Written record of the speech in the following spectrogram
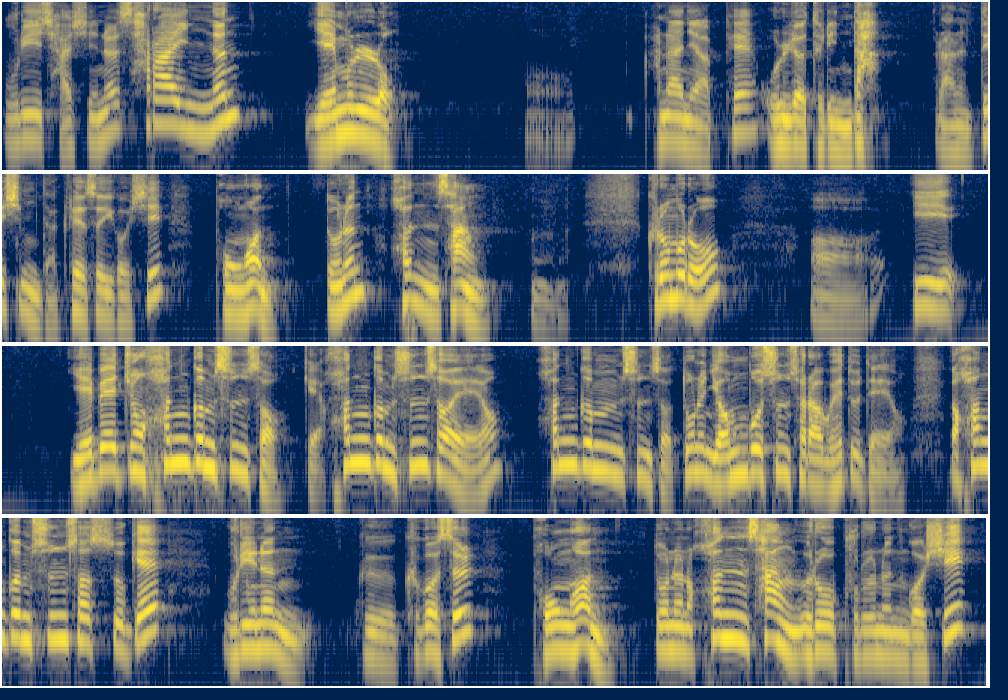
우리 자신을 살아있는 예물로 어, 하나님 앞에 올려드린다라는 뜻입니다. 그래서 이것이 봉헌 또는 헌상 어, 그러므로 어, 이 예배 중 헌금 순서 헌금 순서예요. 헌금 순서 또는 연보 순서라고 해도 돼요. 헌금 순서 속에 우리는 그, 그것을 봉헌 또는 헌상으로 부르는 것이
